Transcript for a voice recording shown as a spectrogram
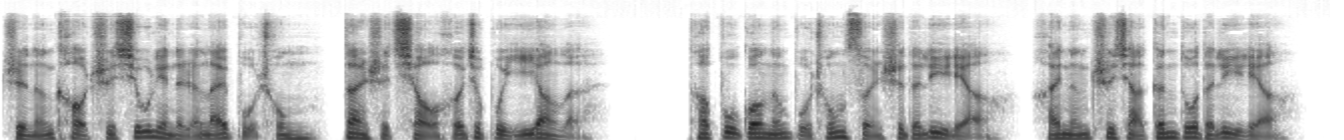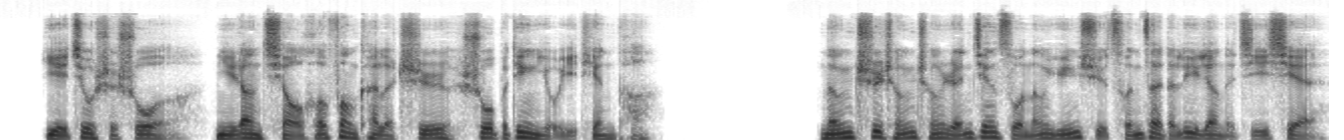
只能靠吃修炼的人来补充。但是巧合就不一样了，他不光能补充损失的力量，还能吃下更多的力量。”也就是说，你让巧合放开了吃，说不定有一天他能吃成成人间所能允许存在的力量的极限。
